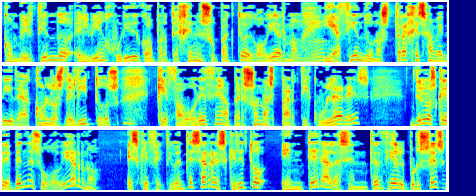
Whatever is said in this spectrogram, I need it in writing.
convirtiendo el bien jurídico a proteger en su pacto de gobierno y haciendo unos trajes a medida con los delitos que favorecen a personas particulares de los que depende su gobierno es que efectivamente se ha reescrito entera la sentencia del procés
